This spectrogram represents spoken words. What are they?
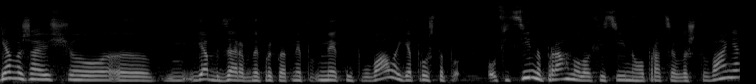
Я вважаю, що е, я б зараз, наприклад, не, не купувала. Я просто офіційно прагнула офіційного працевлаштування,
